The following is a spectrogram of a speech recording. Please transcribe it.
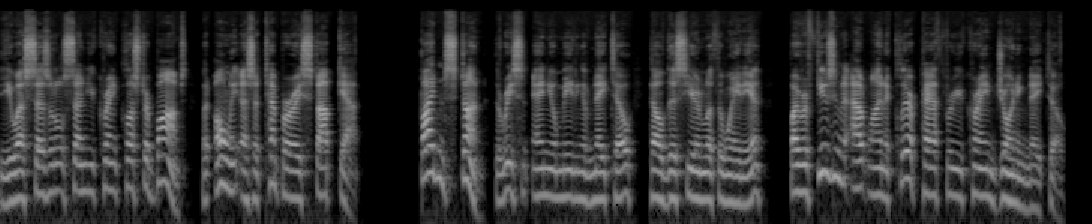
The U.S. says it'll send Ukraine cluster bombs but only as a temporary stopgap. Biden stunned the recent annual meeting of NATO held this year in Lithuania by refusing to outline a clear path for Ukraine joining NATO.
